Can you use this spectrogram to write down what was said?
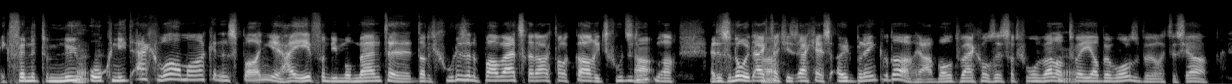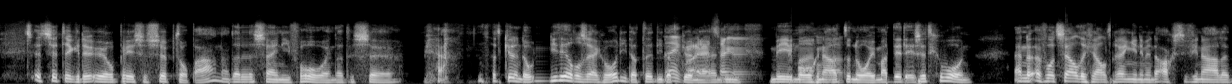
Ik vind het hem nu ook niet echt waarmaken in Spanje. Hij heeft van die momenten dat het goed is en een paar wedstrijden achter elkaar iets goeds Ja. doet. Maar het is nooit echt Ja. dat je zegt, hij is uitblinker daar. Ja, Wout Weghorst is dat gewoon wel al Ja. twee jaar bij Wolfsburg. Dus ja, Het, het zit tegen de Europese subtop aan. En dat is zijn niveau. En dat is. eh, ja, dat kunnen ook niet heel veel zeggen hoor. Die dat, die dat Nee, kunnen. En die mee mogen naar het toernooi. Maar dit is het gewoon. En eh, voor hetzelfde geld breng je hem in de achtste finale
